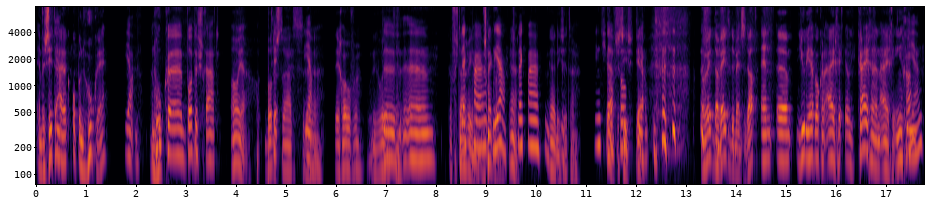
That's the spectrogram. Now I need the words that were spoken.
En we zitten Ja. eigenlijk op een hoek, hè? Ja, Een Hoek uh, Boddenstraat. Oh ja, Boddenstraat Ja. eh, tegenover. De snackbar. Snackbar, Ja, ja. snackbar. Ja, die zit daar. Pintje Ja, of zo. precies, ja. Dan, weet- dan weten de mensen dat. En ehm, jullie hebben ook een eigen, krijgen een eigen ingang.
